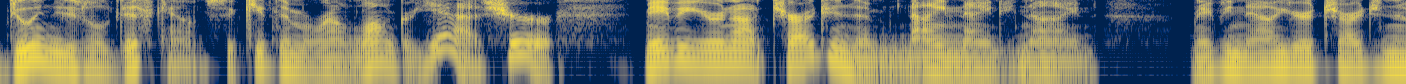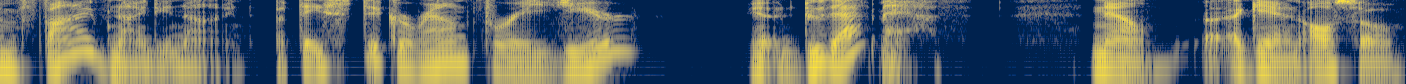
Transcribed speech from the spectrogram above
doing these little discounts to keep them around longer, yeah, sure. Maybe you're not charging them nine ninety nine. Maybe now you're charging them five ninety nine, but they stick around for a year. Yeah, do that math. Now, again, also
